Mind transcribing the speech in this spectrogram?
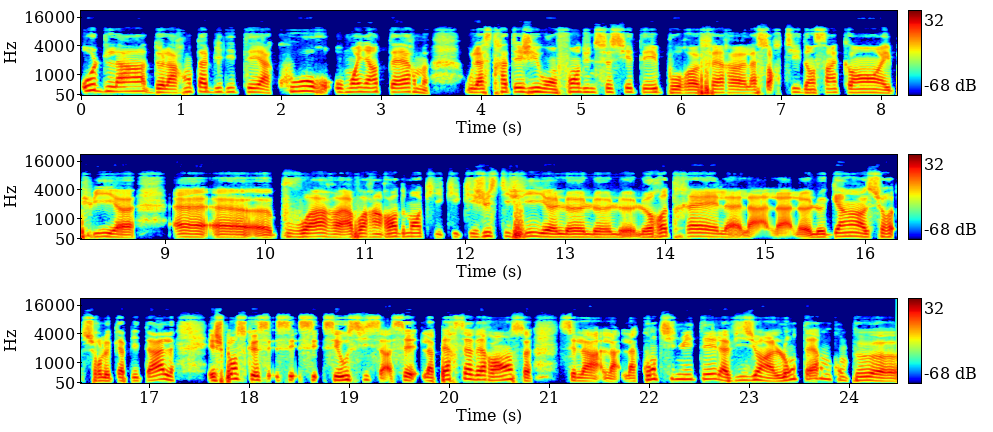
au-delà de la rentabilité à court ou moyen terme, ou la stratégie où on fonde une société pour euh, faire euh, la sortie dans cinq ans et puis euh, pouvoir avoir un rendement qui, qui, qui justifie le, le, le, retrait, la, la, le gain sur, sur le capital. Et je pense que c'est aussi ça, c'est la persévérance, c'est la, la, la continuité, la vision à long terme qu'on peut euh,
